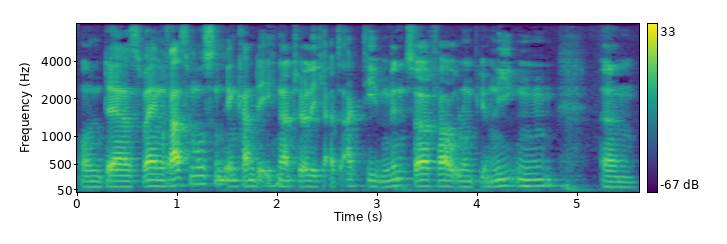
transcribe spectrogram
Und der Sven Rasmussen, den kannte ich natürlich als aktiven Windsurfer, Olympioniken. Ähm,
